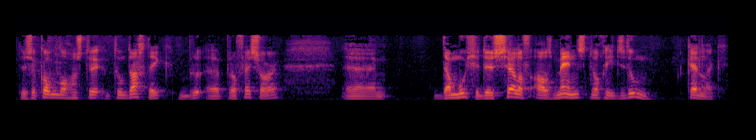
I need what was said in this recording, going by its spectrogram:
Dus er komt nog een stuk, toen dacht ik, professor, uh, dan moet je dus zelf als mens nog iets doen, kennelijk.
